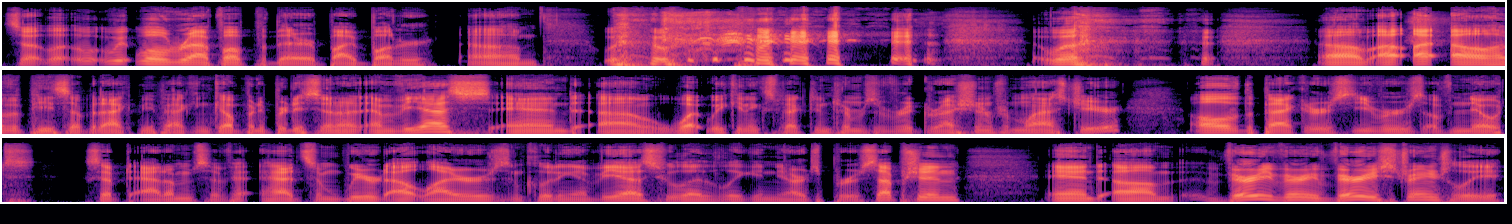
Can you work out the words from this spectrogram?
so we- we'll wrap up there by butter. Um, well, um, I- I- I'll have a piece up at Acme Packing Company pretty soon on MVS and um, what we can expect in terms of regression from last year. All of the Packer receivers of note, except Adams, have had some weird outliers, including MVS, who led the league in yards per reception, and um, very, very, very strangely.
